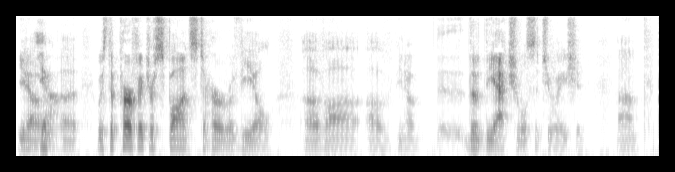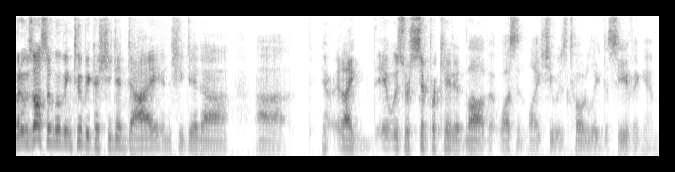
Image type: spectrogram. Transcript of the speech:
you know yeah. uh, was the perfect response to her reveal of uh of you know the the actual situation. Um, but it was also moving too because she did die and she did uh, uh, like it was reciprocated love. It wasn't like she was totally deceiving him.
